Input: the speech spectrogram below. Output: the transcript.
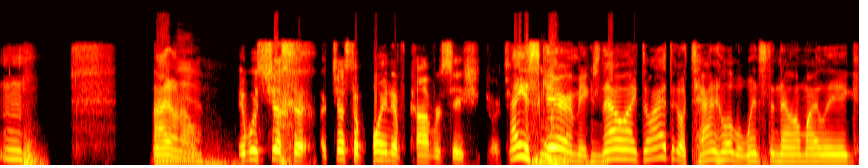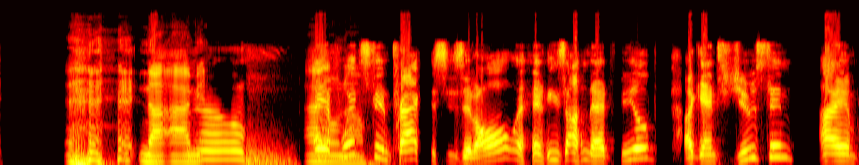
Mm. I don't know. It was just a just a point of conversation, George. Now you're scaring me because now I do I have to go Tannehill over Winston now in my league. nah, I mean, no. I Hey, if don't know. Winston practices at all and he's on that field against Houston, I am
